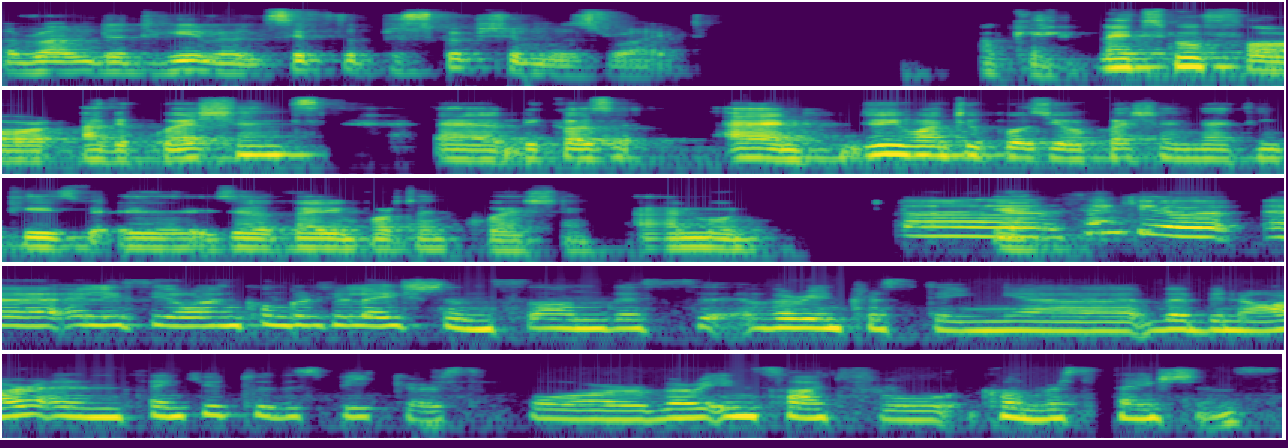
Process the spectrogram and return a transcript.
around adherence if the prescription was right. Okay, let's move for other questions. Uh, because, Anne, do you want to pose your question? I think is uh, is a very important question. And Moon. Uh, Yeah. Thank you, uh, Elísio, and congratulations on this very interesting uh, webinar. And thank you to the speakers for very insightful conversations.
